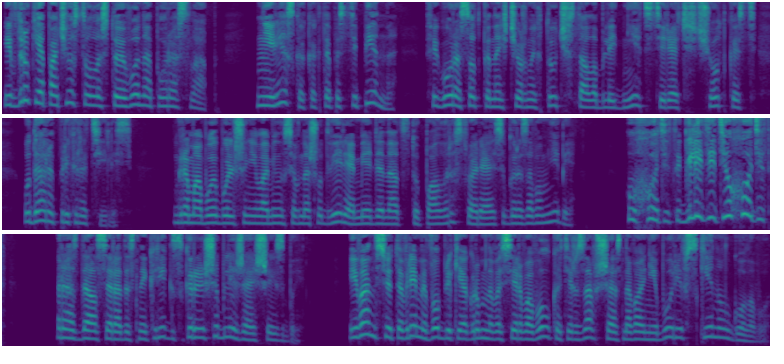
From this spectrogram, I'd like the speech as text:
И вдруг я почувствовала, что его напор ослаб. Не резко, как-то постепенно. Фигура, сотканная из черных туч, стала бледнеть, терять четкость, удары прекратились. Громобой больше не ломился в нашу дверь, а медленно отступал, растворяясь в грозовом небе. «Уходит! Глядите, уходит!» Раздался радостный крик с крыши ближайшей избы. Иван все это время в облике огромного серого волка, терзавший основание бури, вскинул голову.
